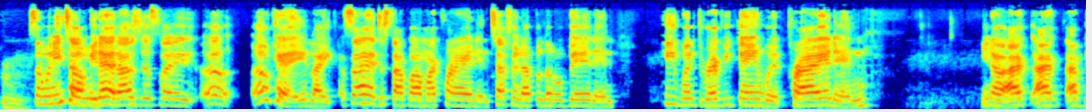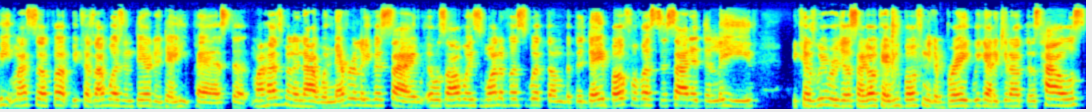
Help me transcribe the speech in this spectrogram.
Mm. So when he told me that, I was just like, "Oh, okay." Like, so I had to stop all my crying and toughen up a little bit. And he went through everything with pride and you know, I, I, I beat myself up because I wasn't there the day he passed. My husband and I would never leave his side. It was always one of us with him. But the day both of us decided to leave, because we were just like, okay, we both need a break. We got to get out this house.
